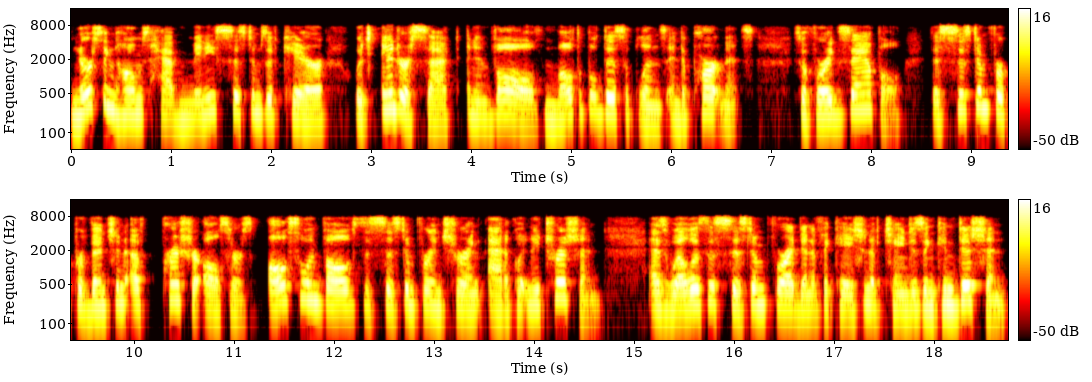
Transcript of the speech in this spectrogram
Nursing homes have many systems of care which intersect and involve multiple disciplines and departments. So, for example, the system for prevention of pressure ulcers also involves the system for ensuring adequate nutrition, as well as the system for identification of changes in condition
